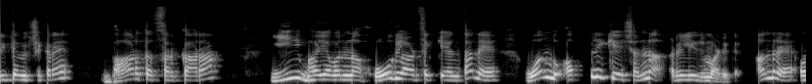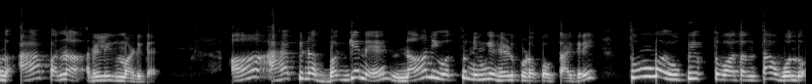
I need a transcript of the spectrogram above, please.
ಪ್ರೀತಿಯ ವೀಕ್ಷಕರೇ, ಭಾರತ ಸರ್ಕಾರ ಈ ಭಯವನ್ನ ಹೋಗ್ಲಾಡ್ಸಕ್ಕೆ ಅಂತಾನೆ ಒಂದು ಅಪ್ಲಿಕೇಶನ್ನ ರಿಲೀಸ್ ಮಾಡಿದೆ. ಅಂದ್ರೆ ಒಂದು ಆಪ್ ಅನ್ನ ರಿಲೀಸ್ ಮಾಡಿದೆ. ಆ ಆಪಿನ ಬಗ್ಗೆನೆ ನಾನಿವತ್ತು ನಿಮ್ಗೆ ಹೇಳ್ಕೊಡಕ್ ಹೋಗ್ತಾ ಇದ್ದೀನಿ. ತುಂಬಾ ಉಪಯುಕ್ತವಾದಂತ ಒಂದು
